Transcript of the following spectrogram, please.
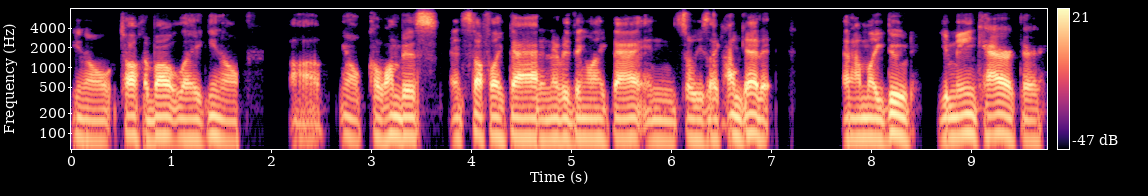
you know, talk about like, you know, uh, you know, Columbus and stuff like that and everything like that. And so he's like, i'll get it. And I'm like, dude, your main character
